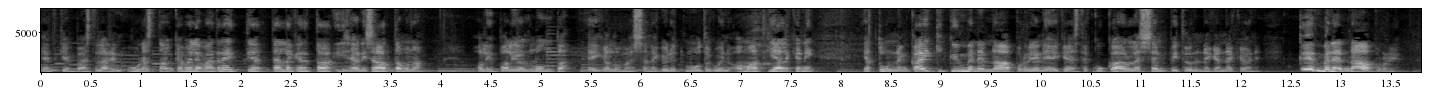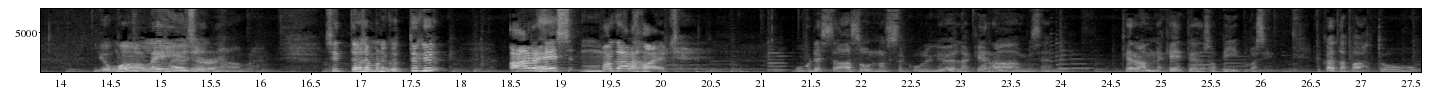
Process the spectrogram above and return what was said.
Hetken päästä lähdin uudestaan kävelemään reittiä, tällä kertaa isäni saattamana. Oli paljon lunta, eikä lumessa näkynyt muuta kuin omat jälkeni, ja tunnen kaikki kymmenen naapuriani, eikä sitä kukaan ole sen pituinen eikä näköinen. Kymmenen naapuria! Jumala laser! Sitten on semmonen kuin tyky Arhes Magalhaed. Uudessa asunnossa kuulin yöllä keraamisen, keraaminen keittiötaso piippasi, joka tapahtuu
